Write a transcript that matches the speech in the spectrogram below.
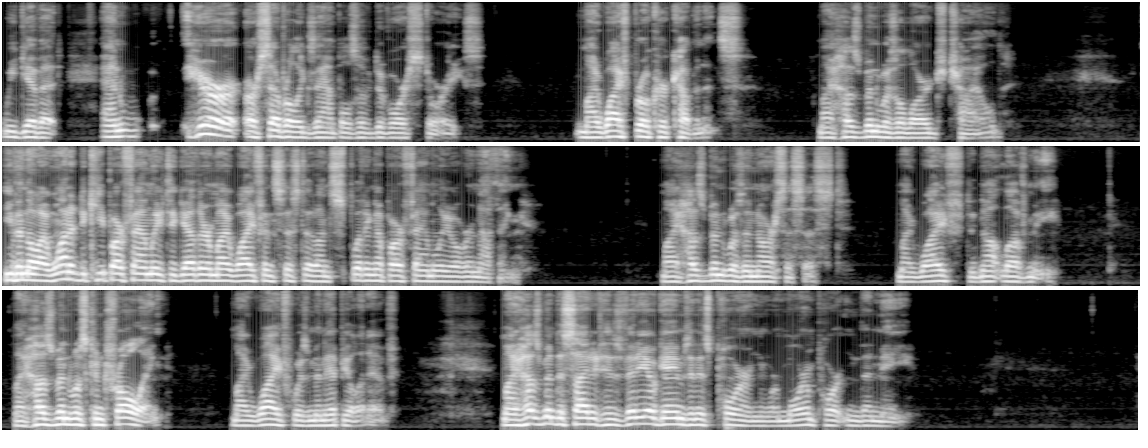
we give it. And here are, are several examples of divorce stories. My wife broke her covenants. My husband was a large child. Even though I wanted to keep our family together, my wife insisted on splitting up our family over nothing. My husband was a narcissist. My wife did not love me. My husband was controlling. My wife was manipulative. My husband decided his video games and his porn were more important than me.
